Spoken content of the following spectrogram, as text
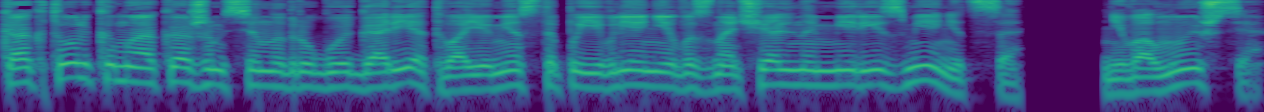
Как только мы окажемся на другой горе, твое место появления в изначальном мире изменится. Не волнуешься?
